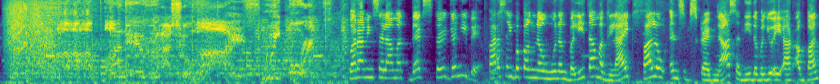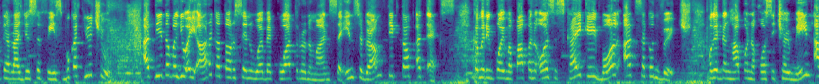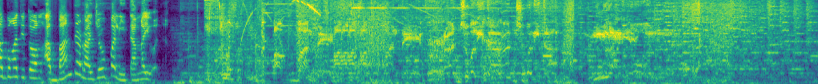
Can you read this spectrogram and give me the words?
Abante Radyo Live Report. Maraming salamat Dexter Ganibe. Para sa iba pang naungunang balita, mag-like, follow, and subscribe na sa DWAR Abante Radio sa Facebook at YouTube. At DWAR 14 Webe 4 naman sa Instagram, TikTok at X. Kami rin po ay mapapanood sa Sky Cable at sa Converge. Magandang hapon ako si Charmaine Abong at ito ang Abante Radio Balita ngayon. Abante. Abante. Radyo Balita. Radyo Balita. Ngayon.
